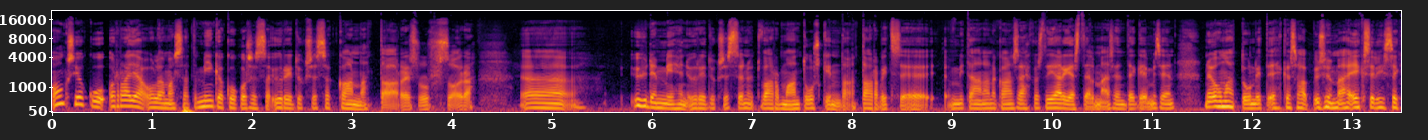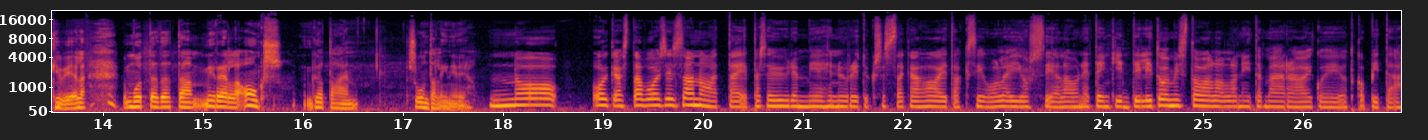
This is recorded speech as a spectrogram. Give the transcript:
Onko joku raja olemassa, että minkä kokoisessa yrityksessä kannattaa resurssoida? yhden miehen yrityksessä nyt varmaan tuskin tarvitsee mitään ainakaan sähköistä järjestelmää sen tekemiseen. Ne omat tunnit ehkä saa pysymään Excelissäkin vielä. Mutta tota, Mirella, onko jotain suuntalinjoja? No oikeastaan voisin sanoa, että eipä se yhden miehen yrityksessäkään haitaksi ole, jos siellä on etenkin tilitoimistoalalla niitä määräaikoja, jotka pitää,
